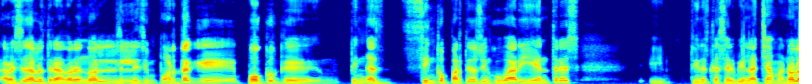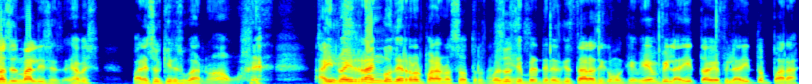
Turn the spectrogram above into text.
a veces a los entrenadores no les importa que poco que tengas cinco partidos sin jugar y entres y tienes que hacer bien la chamba. No lo haces mal, dices, ya ves, para eso quieres jugar. No, ahí Sí. no hay rango de error para nosotros. Por Así eso es. siempre tienes que estar así como que bien filadito, bien filadito para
